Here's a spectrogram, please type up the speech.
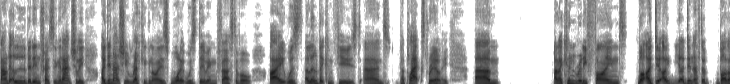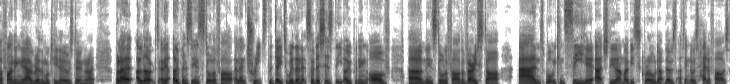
found it a little bit interesting, and actually, I didn't actually recognize what it was doing. First of all, I was a little bit confused and perplexed, really, um, and I couldn't really find. Well, I did. I, I didn't have to bother finding the algorithm or key that it was doing, right? But I, I looked, and it opens the installer file and then treats the data within it. So this is the opening of um, the installer file, the very start and what we can see here, actually, that might be scrolled up. There was, I think, there was header files.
